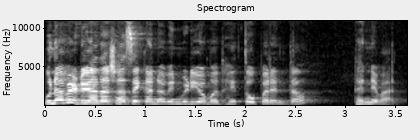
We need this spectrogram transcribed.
पुन्हा भेटूयात अशाच एका नवीन व्हिडिओमध्ये तोपर्यंत धन्यवाद.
